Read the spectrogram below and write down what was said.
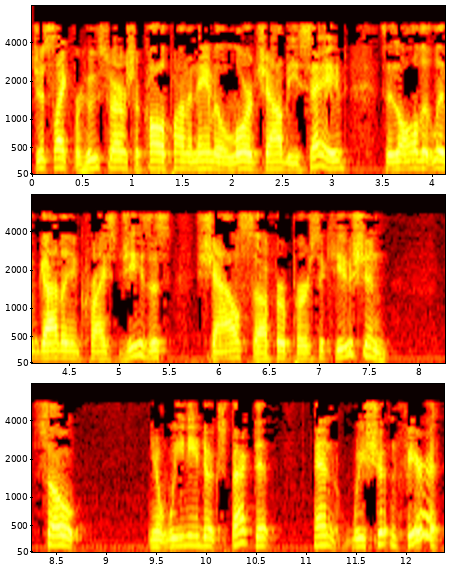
Just like for whosoever shall call upon the name of the Lord shall be saved, it says all that live godly in Christ Jesus shall suffer persecution. So you know, we need to expect it and we shouldn't fear it.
